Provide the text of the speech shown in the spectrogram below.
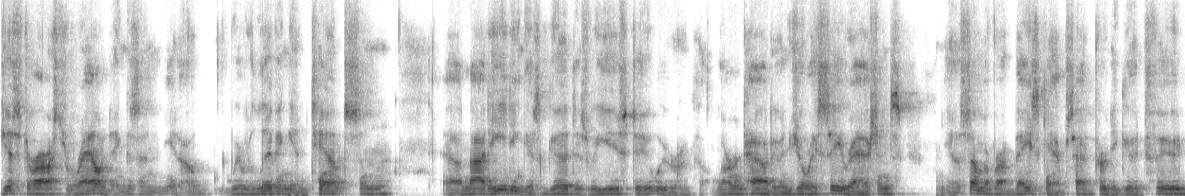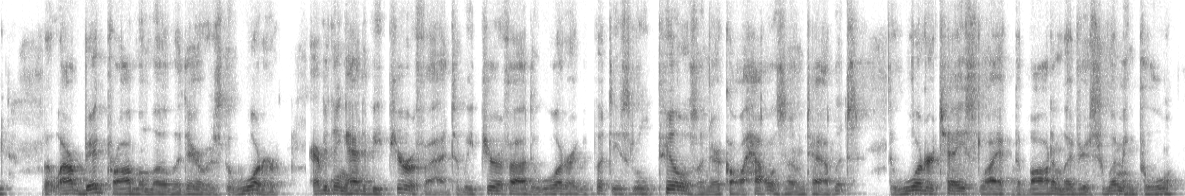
just to our surroundings, and you know we were living in tents and uh, not eating as good as we used to. We were learned how to enjoy C rations. You know, some of our base camps had pretty good food, but our big problem over there was the water. Everything had to be purified. So we purified the water and we put these little pills in there called halazone tablets the water tastes like the bottom of your swimming pool.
